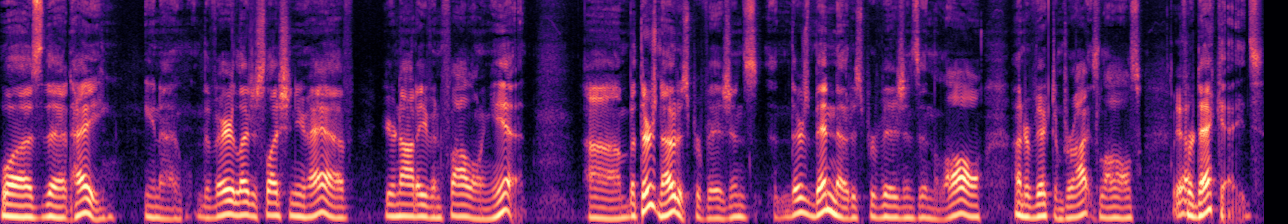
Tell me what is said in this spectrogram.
was that hey, you know, the very legislation you have, you're not even following it. Um, but there's notice provisions. There's been notice provisions in the law under victims' rights laws Yeah. for decades.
